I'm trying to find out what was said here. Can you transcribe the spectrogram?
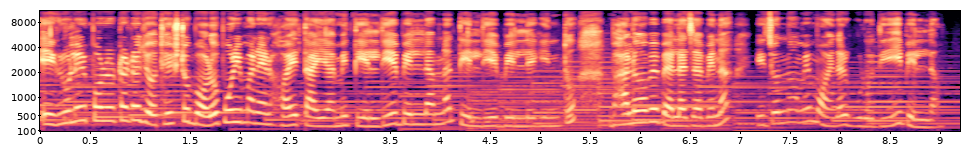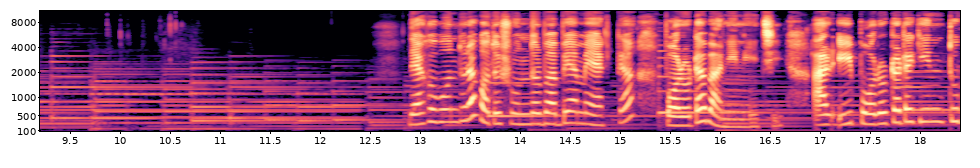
এগরোলের পরোটাটা যথেষ্ট বড় পরিমাণের হয়, তাই আমি তেল দিয়ে বেললাম না। তেল দিয়ে বেললে কিন্তু ভালোভাবে বেলা যাবে না। এই জন্য আমি ময়দার গুঁড়ো দিয়েই বেললাম। দেখো বন্ধুরা, কত সুন্দরভাবে আমি একটা পরোটা বানিয়ে নিয়েছি। আর এই পরোটাটা কিন্তু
